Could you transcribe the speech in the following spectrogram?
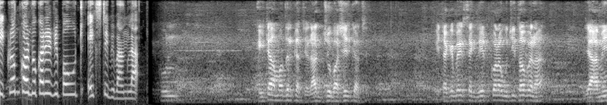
বিক্রম কর্মকারের রিপোর্ট, এক্স টিভি বাংলা। এখন এইটা আমাদের কাছে, রাজ্যবাসীর কাছে। এটাকে বেশ সেগ্রেট করা উচিত হবে না যে আমি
